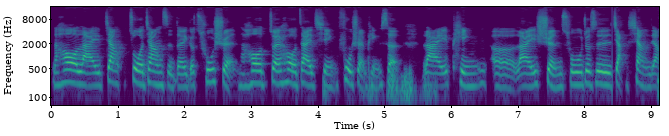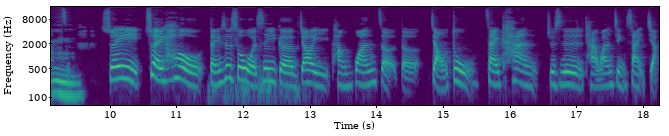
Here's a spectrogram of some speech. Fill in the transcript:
然后来这样做这样子的一个初选，然后最后再请复选评审来评呃，来选出就是奖项这样子。所以最后等于是说，我是一个比较以旁观者的角度在看，就是台湾竞赛奖。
